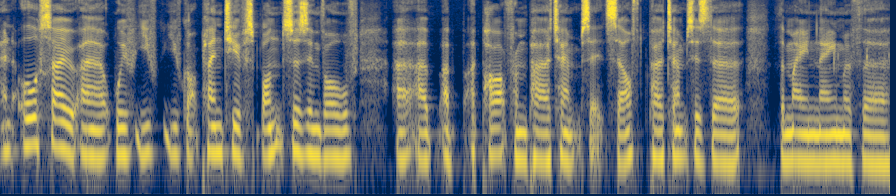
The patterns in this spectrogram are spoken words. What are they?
And also, uh, you've you've got plenty of sponsors involved uh, apart from Pertemps itself. Pertemps is the the main name of the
